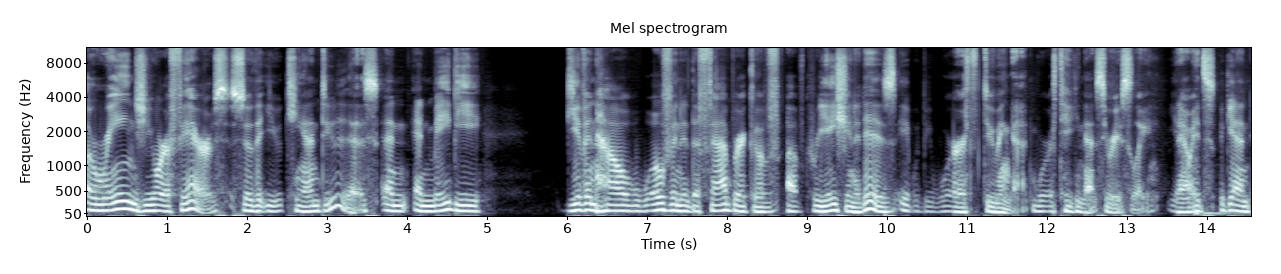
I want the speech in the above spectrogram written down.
arrange your affairs so that you can do this. And and maybe given how woven in the fabric of of creation it is it would be worth doing that worth taking that seriously. You know it's again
